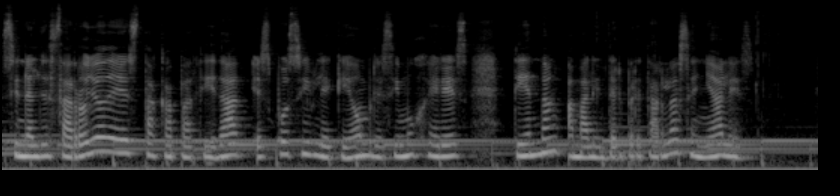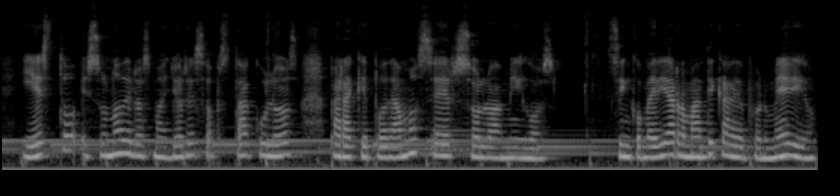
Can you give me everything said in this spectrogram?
Sin el desarrollo de esta capacidad es posible que hombres y mujeres tiendan a malinterpretar las señales. Y esto es uno de los mayores obstáculos para que podamos ser solo amigos, sin comedia romántica de por medio.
